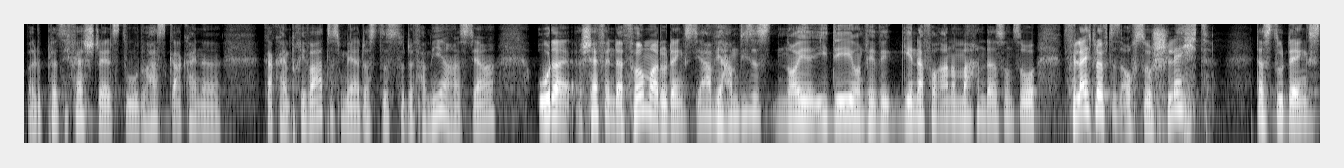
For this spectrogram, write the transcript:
weil du plötzlich feststellst, du, du hast gar, keine, gar kein Privates mehr, dass, dass du eine Familie hast, ja. Oder Chef in der Firma, du denkst, ja, wir haben diese neue Idee und wir, wir gehen da voran und machen das und so. Vielleicht läuft es auch so schlecht, dass du denkst,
